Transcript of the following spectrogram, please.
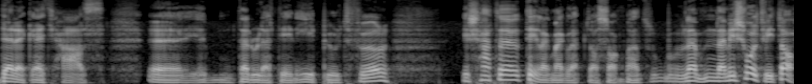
Derek egyház területén épült föl, és hát tényleg meglepte a szakmát. Nem, nem is volt vita?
